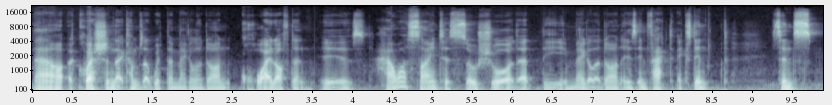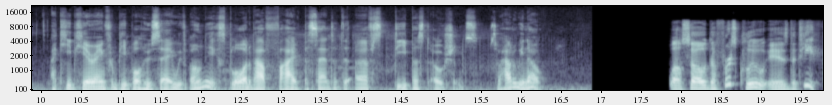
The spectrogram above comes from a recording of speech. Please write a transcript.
Now, a question that comes up with the megalodon quite often is how are scientists so sure that the megalodon is in fact extinct? Since I keep hearing from people who say we've only explored about 5% of the Earth's deepest oceans. So, how do we know? Well, so the first clue is the teeth.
